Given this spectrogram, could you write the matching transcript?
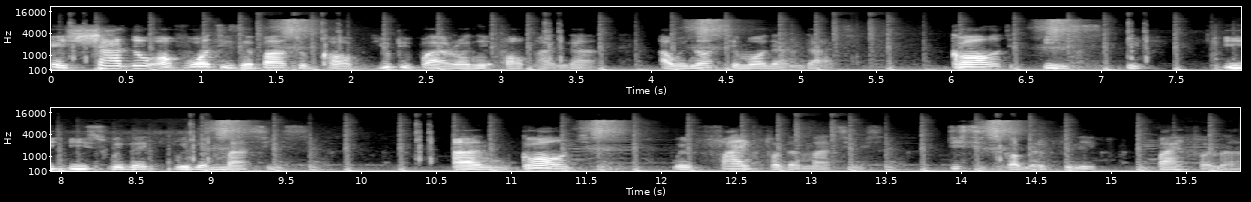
a shadow of what is about to come. You people are running up and down. I will not say more than that. God is is with the with the masses, and God will fight for the masses. This is Comrade Philip. Bye for now.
